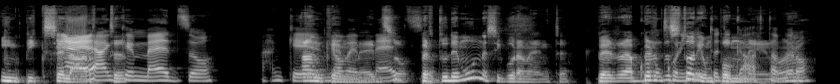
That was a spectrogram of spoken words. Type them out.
in pixel Eh, art. anche mezzo. Anche, Anche nove mezzo. mezzo. Per To The Moon sicuramente. Per Con Bird Story un po' di carta, meno. eh. però.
